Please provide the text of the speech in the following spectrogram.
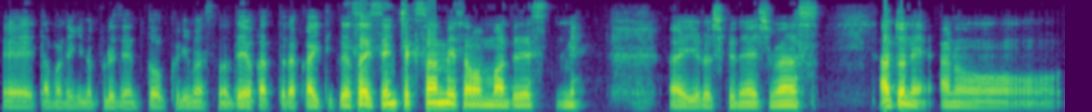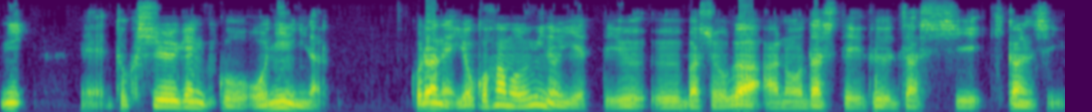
えー、玉ねぎのプレゼントを送りますので、よかったら書いてください。先着3名様までですね。はい、よろしくお願いします。あとね、あのー、2、えー、特集原稿鬼になる。これはね、横浜海の家っていう場所が、あの、出している雑誌、機関誌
